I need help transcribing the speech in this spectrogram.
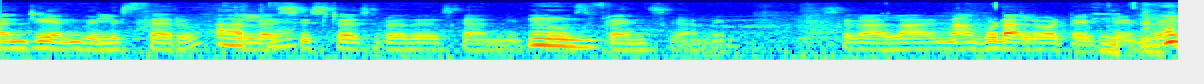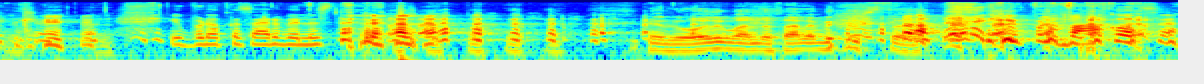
రంజీ అని పిలుస్తారు. వాళ్ళ సిస్టర్స్ బ్రదర్స్ కానీ క్లోజ్ ఫ్రెండ్స్ కానీ సో అలా నాకు కూడా అలవాటు అయిపోయింది ఇప్పుడు ఒకసారి పిలుస్తారా అలా? నేను రోజు వంద సార్లు పిలుస్తాను. ఇప్పుడు మాకోసం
